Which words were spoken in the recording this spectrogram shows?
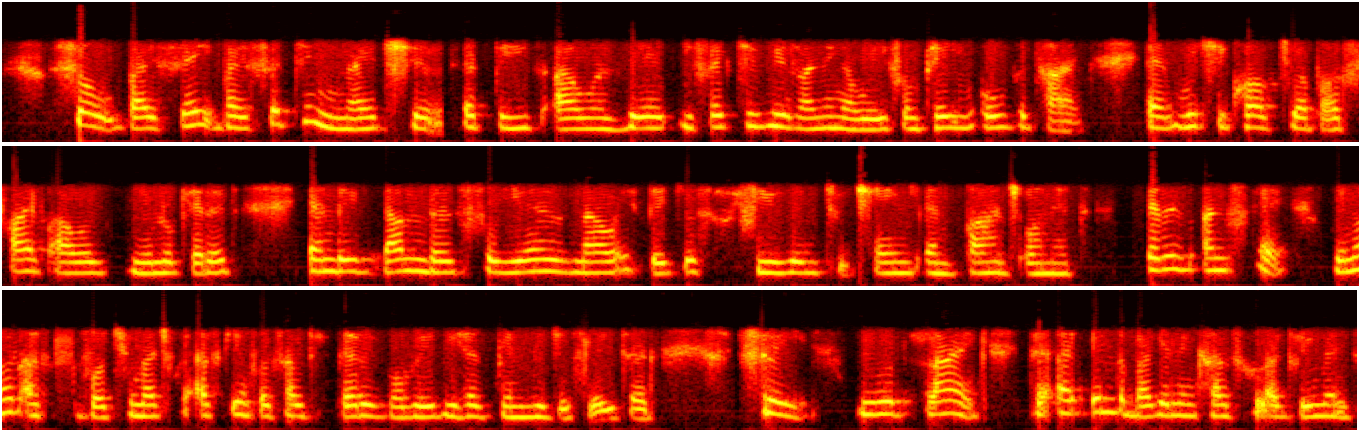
So by say, by setting night shifts at these hours, they're effectively running away from paying overtime, and which equals to about five hours when you look at it. And they've done this for years now. They're just refusing to change and budge on it. It is unfair. We're not asking for too much. We're asking for something that is already has been legislated. Three, we would like uh, in the bargaining council agreement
